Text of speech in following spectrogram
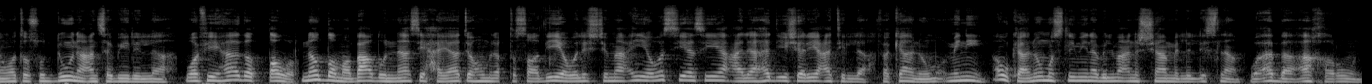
وتصدون عن سبيل الله. وفي هذا الطور نظم بعض الناس حياتهم الاقتصادية والاجتماعية والسياسية على هدي شريعة الله. فكانوا مؤمنين أو كانوا مسلمين بالمعنى الشامل للإسلام وأبى آخرون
